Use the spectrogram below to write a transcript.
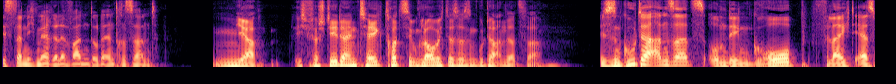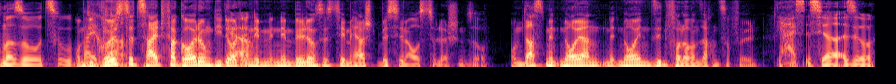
ist dann nicht mehr relevant oder interessant. Ja, ich verstehe deinen Take, trotzdem glaube ich, dass das ein guter Ansatz war. Es ist ein guter Ansatz, um den grob vielleicht erstmal so zu. Um die größte Zeitvergeudung, die dort Ja. in, dem, in dem Bildungssystem herrscht, ein bisschen auszulöschen. So. Um das mit neuen, mit neuen, sinnvolleren Sachen zu füllen. Ja, es ist ja, also.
